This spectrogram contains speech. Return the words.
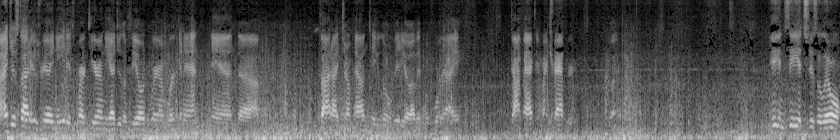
I just thought it was really neat. It's parked here on the edge of the field where I'm working at. And uh, thought I'd jump out and take a little video of it before I got back in my tractor. But you can see it's just a little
